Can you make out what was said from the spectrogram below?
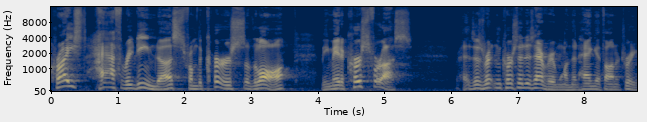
Christ hath redeemed us from the curse of the law, being made a curse for us. As is written, Cursed is everyone that hangeth on a tree.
